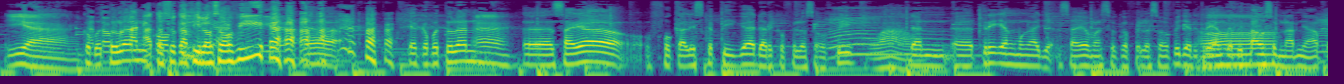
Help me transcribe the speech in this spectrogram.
Iya. Kebetulan- Atau kopi? suka filosofi? Iya. ya, ya kebetulan Eh. eh, saya vokalis ketiga dari ke filosofi Wow. dan eh, Tri yang mengajak saya masuk ke filosofi jadi Tri yang Oh. lebih tahu sebenarnya apa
